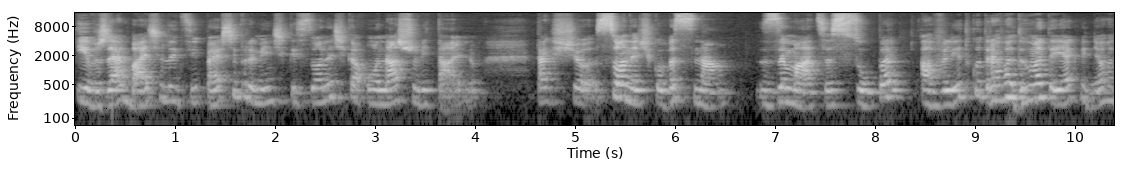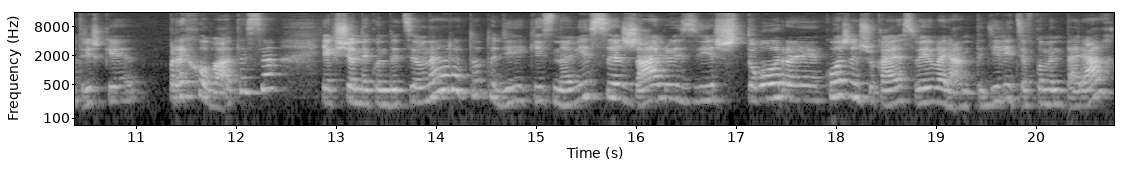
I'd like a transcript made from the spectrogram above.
і вже бачили ці перші промінчики сонечка у нашу вітальню. Так що сонечко, весна, зима це супер, а влітку треба думати, як від нього трішки приховатися. Якщо не кондиціонери, то тоді якісь навіси, жалюзі, штори. Кожен шукає свої варіанти. Діліться в коментарях,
